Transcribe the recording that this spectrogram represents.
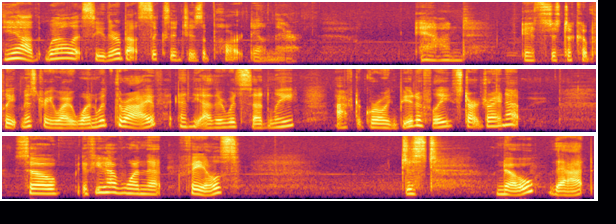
yeah, well, let's see, they're about six inches apart down there. And it's just a complete mystery why one would thrive and the other would suddenly, after growing beautifully, start drying up. So if you have one that fails, just know that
